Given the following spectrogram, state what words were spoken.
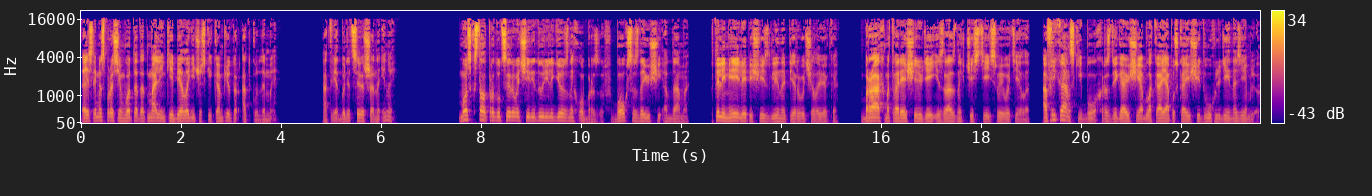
А если мы спросим вот этот маленький биологический компьютер, откуда мы? Ответ будет совершенно иной. Мозг стал продуцировать череду религиозных образов. Бог, создающий Адама, Птолемей, лепящий из глины первого человека, Брахма, творящий людей из разных частей своего тела, африканский бог, раздвигающий облака и опускающий двух людей на землю,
